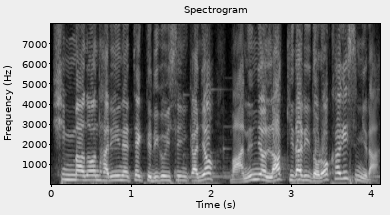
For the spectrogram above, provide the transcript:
10만 원 할인 혜택 드리고 있으니까요 많은 연락 기다리도록 하겠습니다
